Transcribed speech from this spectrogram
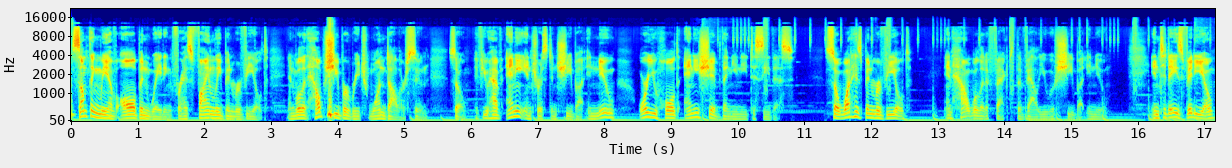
Something we have all been waiting for has finally been revealed, and will it help Shiba reach $1 soon? So, if you have any interest in Shiba Inu, or you hold any SHIB, then you need to see this. So what has been revealed, and how will it affect the value of Shiba Inu? In today's video,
